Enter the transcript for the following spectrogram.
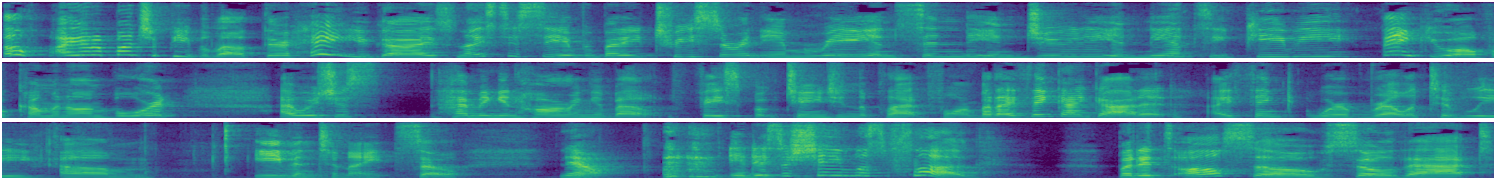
oh, I got a bunch of people out there. Hey, you guys, nice to see everybody. Teresa and Anne Marie and Cindy and Judy and Nancy Peavy. Thank you all for coming on board. I was just hemming and hawing about Facebook changing the platform, but I think I got it. I think we're relatively um, even tonight. So now it is a shameless plug, but it's also so that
